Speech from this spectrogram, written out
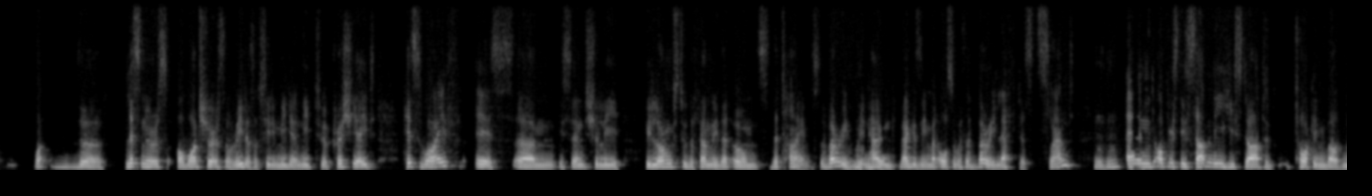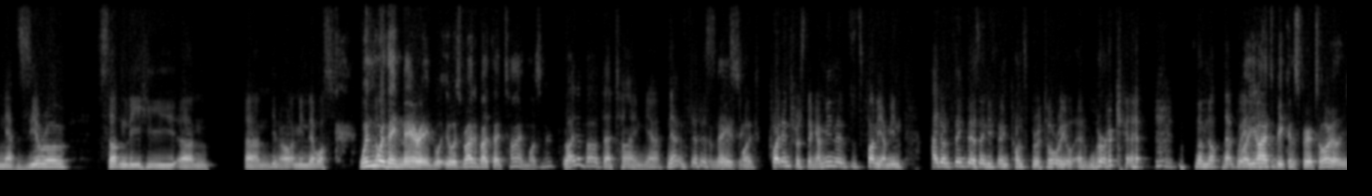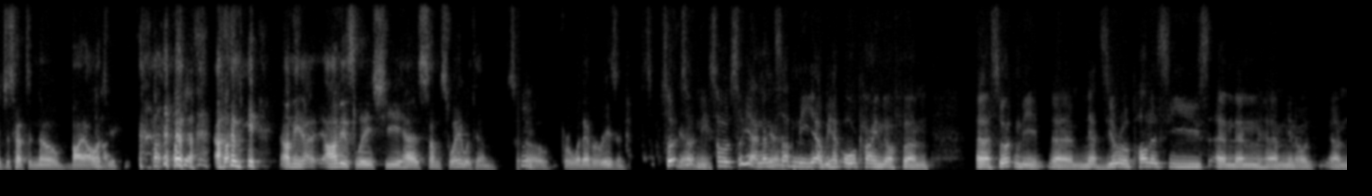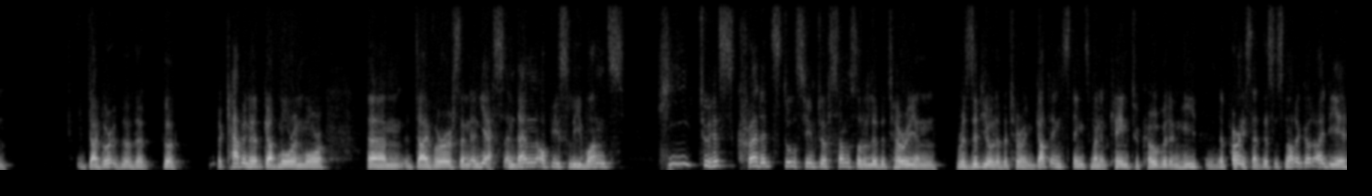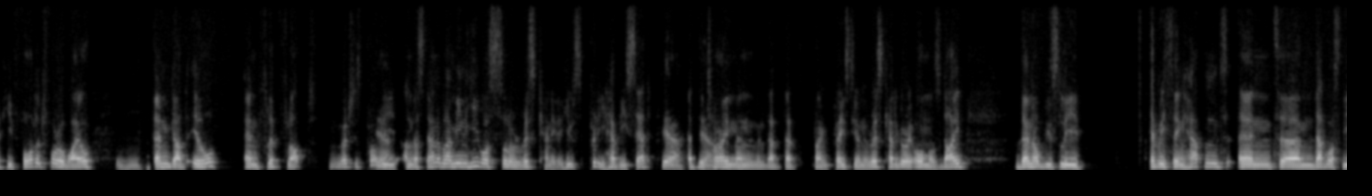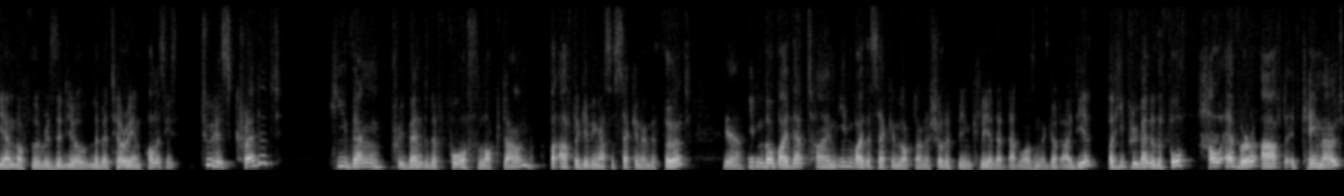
what the listeners or watchers or readers of CD Media need to appreciate, his wife is um, essentially belongs to the family that owns the Times, a very mm-hmm. renowned magazine, but also with a very leftist slant. Mm-hmm. And obviously, suddenly he started talking about net zero. Suddenly, he, um, um, you know, I mean, there was. When were they married? It was right about that time, wasn't it? Right about that time, yeah, yeah. It is, it is quite quite interesting. I mean, it's, it's funny. I mean, I don't think there's anything conspiratorial at work. I'm not that way. Well, you don't have to be conspiratorial. You just have to know biology. But, but yes, but, I mean, I mean, obviously she has some sway with him. So hmm. for whatever reason. So yeah. certainly, so so yeah, and then yeah. suddenly, yeah, we had all kind of um, uh, certainly um, net zero policies, and then um, you know, um, diver- the, the the cabinet got more and more um, diverse, and and yes, and then obviously once he, to his credit, still seemed to have some sort of libertarian residual libertarian gut instincts when it came to COVID, and he mm-hmm. apparently said this is not a good idea. He fought it for a while mm-hmm. then got ill and flip flopped, which is probably yeah. understandable. I mean, he was sort of a risk candidate. He was pretty heavy set yeah, at the yeah. time, and that that placed you in the risk category. Almost died. Then obviously everything happened, and um, that was the end of the residual libertarian policies. To his credit, he then prevented a fourth lockdown, but after giving us a second and a third. Yeah. Even though by that time, even by the second lockdown, it should have been clear that that wasn't a good idea. But he prevented the fourth. However, after it came out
